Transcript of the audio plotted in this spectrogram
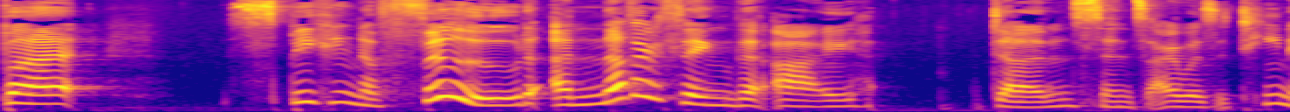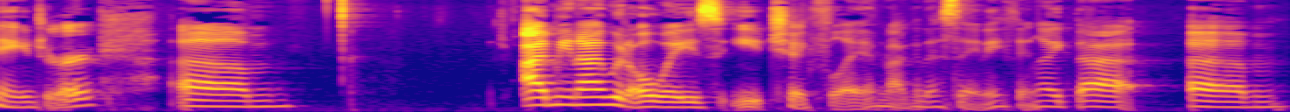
But speaking of food, another thing that I done since I was a teenager. Um, I mean, I would always eat Chick fil A. I'm not going to say anything like that. Um,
